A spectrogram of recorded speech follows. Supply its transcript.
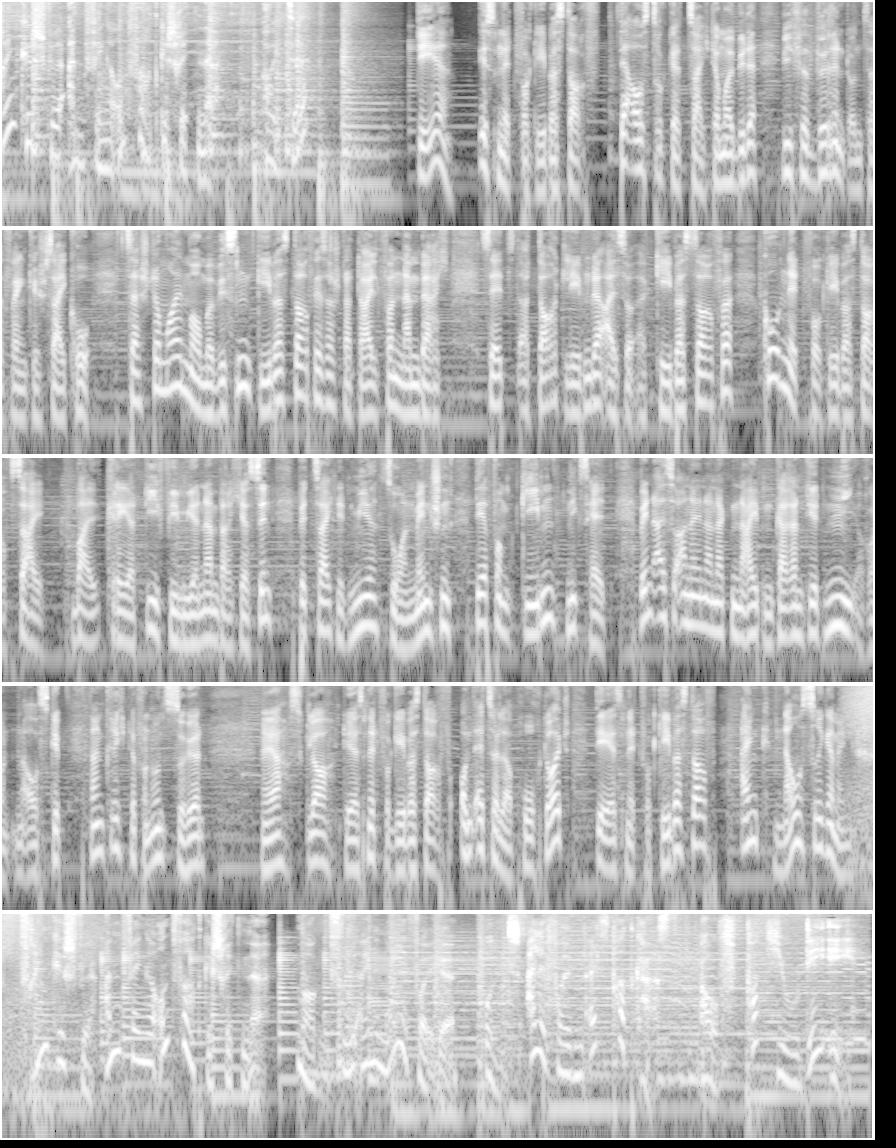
Fränkisch für Anfänger und Fortgeschrittene. Heute Der ist nicht vor Gebersdorf. Der Ausdruck, der zeigt einmal wieder, wie verwirrend unser Fränkisch sei. Co. Zuerst einmal muss man wissen, Gebersdorf ist ein Stadtteil von Nürnberg. Selbst ein dort lebender, also ein Gebersdorfer, co nicht vor Gebersdorf sei. Weil kreativ wie wir Nürnberger sind, bezeichnet mir so einen Menschen, der vom Geben nichts hält. Wenn also einer in einer Kneipe garantiert nie Runden ausgibt, dann kriegt er von uns zu hören, naja, ist klar, der ist nicht vor Gebersdorf. Und Etzel auf Hochdeutsch, der ist nicht vor Gebersdorf, ein knausriger Mensch. Fränkisch für Anfänger und Fortgeschrittene. Morgen früh eine neue Folge. Und alle Folgen als Podcast auf podu.de.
